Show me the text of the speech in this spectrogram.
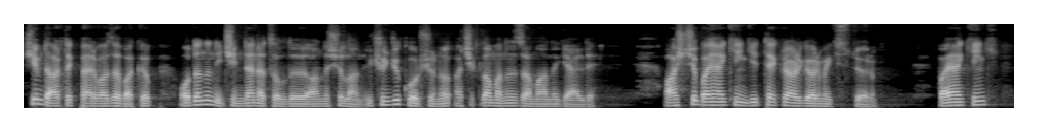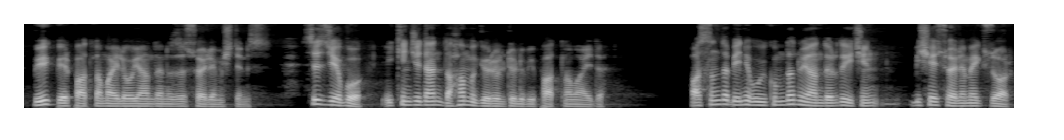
Şimdi artık pervaza bakıp odanın içinden atıldığı anlaşılan üçüncü kurşunu açıklamanın zamanı geldi. Aşçı Bayan King'i tekrar görmek istiyorum. Bayan King, büyük bir patlamayla uyandığınızı söylemiştiniz. Sizce bu, ikinciden daha mı gürültülü bir patlamaydı? Aslında beni uykumdan uyandırdığı için bir şey söylemek zor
